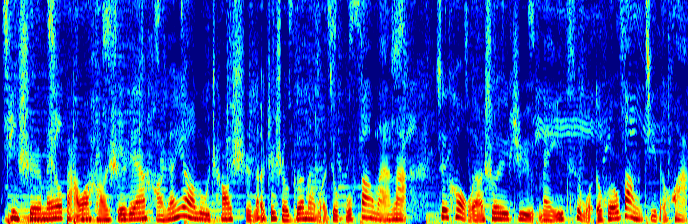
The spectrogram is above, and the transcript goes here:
其实没有把握好时间，好像又要录超时了。这首歌呢，我就不放完啦。最后我要说一句，每一次我都会忘记的话。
